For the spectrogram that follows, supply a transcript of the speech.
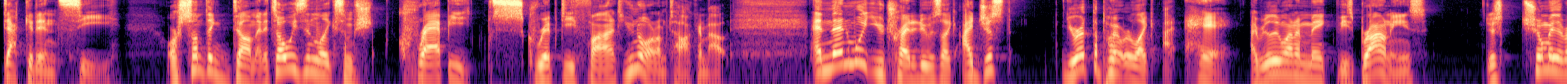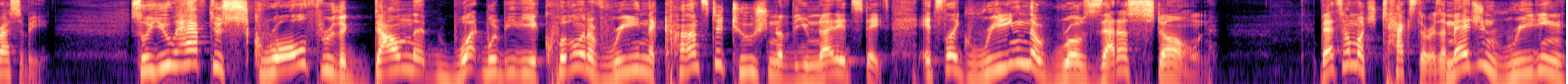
decadency or something dumb. And it's always in like some sh- crappy scripty font. You know what i'm talking about. And then what you try to do is like i just you're at the point where like hey i really want to make these brownies. Just show me the recipe So you have to scroll through the down the what would be the equivalent of reading the Constitution of the United States. It's like reading the Rosetta Stone. That's how much text there is. Imagine reading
